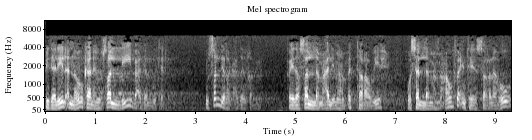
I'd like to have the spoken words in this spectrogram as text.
بدليل أنه كان يصلي بعد الوتر. يصلي ركعتين خفيفة فإذا صلى مع الإمام التراويح وسلم معه فإن تيسر له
